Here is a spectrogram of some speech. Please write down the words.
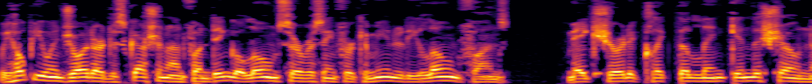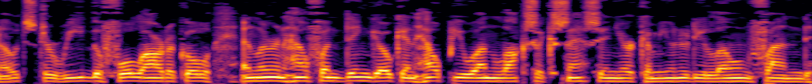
We hope you enjoyed our discussion on Fundingo loan servicing for community loan funds. Make sure to click the link in the show notes to read the full article and learn how Fundingo can help you unlock success in your community loan fund.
